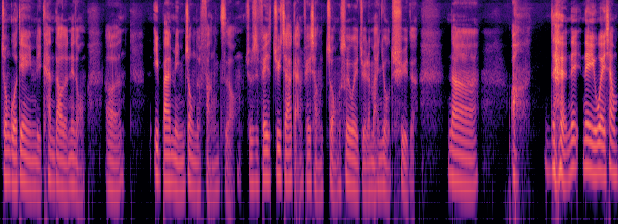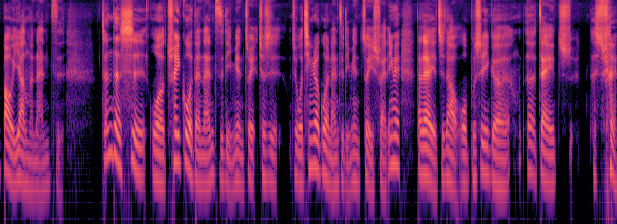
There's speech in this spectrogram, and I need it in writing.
中国电影里看到的那种，呃，一般民众的房子哦，就是非居家感非常重，所以我也觉得蛮有趣的。那哦，对，那那一位像豹一样的男子，真的是我吹过的男子里面最就是。就我亲热过的男子里面最帅的，因为大家也知道我不是一个呃在吃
